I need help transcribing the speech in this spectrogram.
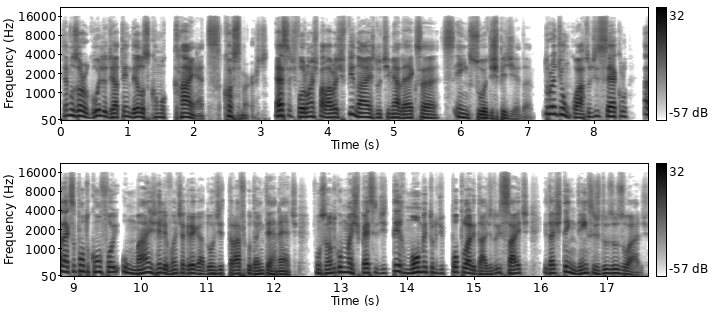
Temos orgulho de atendê-los como clients, customers. Essas foram as palavras finais do time Alexa em sua despedida. Durante um quarto de século, Alexa.com foi o mais relevante agregador de tráfego da internet, funcionando como uma espécie de termômetro de popularidade dos sites e das tendências dos usuários.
